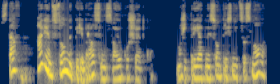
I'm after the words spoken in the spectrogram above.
Встав, Алиен сонно перебрался на свою кушетку. Может, приятный сон приснится снова?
